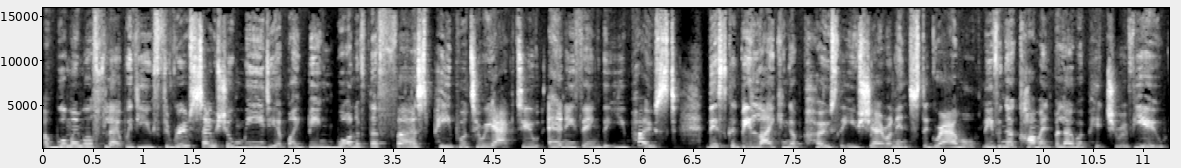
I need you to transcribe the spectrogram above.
A woman will flirt with you through social media by being one of the first people to react to anything that you post. This could be liking a post that you share on Instagram or leaving a comment below a picture of you.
